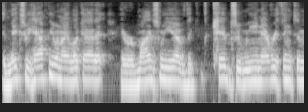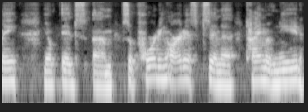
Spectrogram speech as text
It makes me happy when I look at it. It reminds me of the kids who mean everything to me. You know, it's um, supporting artists in a time of need.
